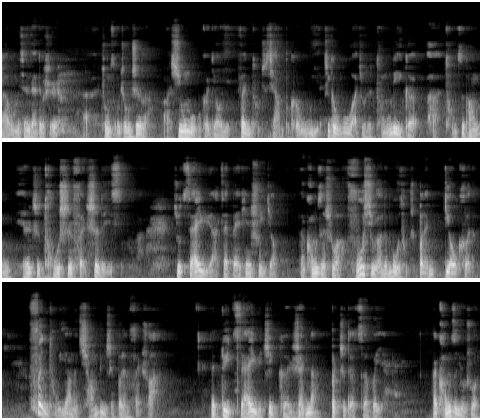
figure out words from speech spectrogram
啊，我们现在都是啊众所周知了啊。修木不可雕也，粪土之墙不可污也。这个污啊，就是同那个啊土字旁污，也是指土是粉饰的意思啊。就宰予啊，在白天睡觉。那孔子说：“腐朽了的木头是不能雕刻的，粪土一样的墙壁是不能粉刷的。那对宰予这个人呢，不值得责备呀。”而孔子又说：“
